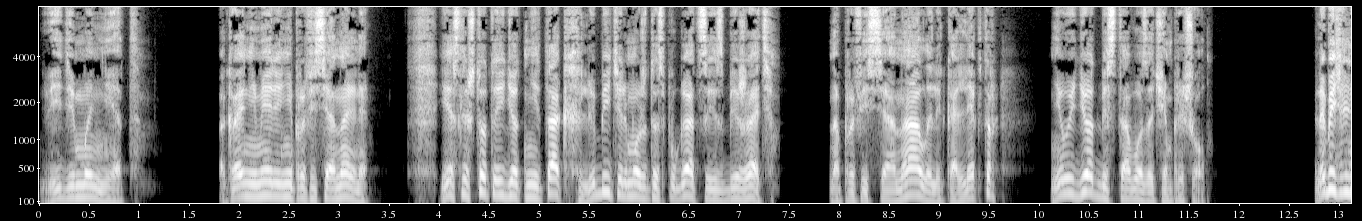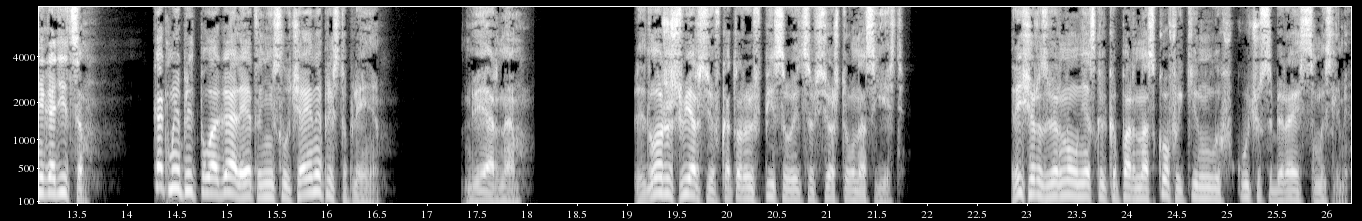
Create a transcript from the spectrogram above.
«Видимо, нет. По крайней мере, не профессиональное. Если что-то идет не так, любитель может испугаться и сбежать. Но профессионал или коллектор не уйдет без того, зачем пришел. Любитель не годится. Как мы предполагали, это не случайное преступление. Верно. Предложишь версию, в которую вписывается все, что у нас есть. Ричи развернул несколько пар носков и кинул их в кучу, собираясь с мыслями.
